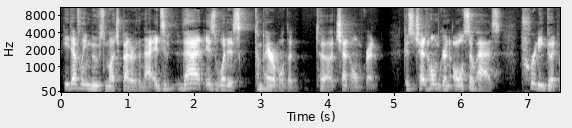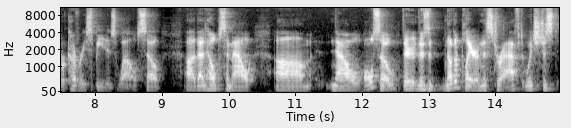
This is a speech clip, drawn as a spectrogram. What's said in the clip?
he definitely moves much better than that. It's that is what is comparable to to Chet Holmgren because Chet Holmgren also has pretty good recovery speed as well. So uh, that helps him out. Um, now, also, there, there's another player in this draft, which just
